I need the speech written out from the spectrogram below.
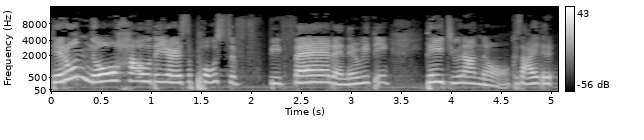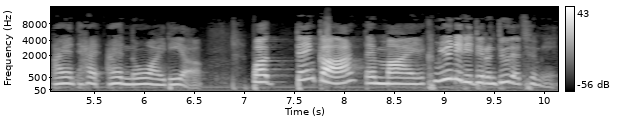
They don't know how they are supposed to be fed and everything. They do not know because I, I, had, I had no idea. But thank God that my community didn't do that to me.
